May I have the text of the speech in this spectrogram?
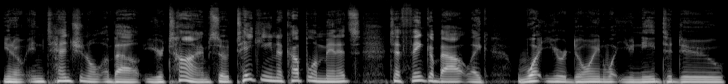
you know, intentional about your time. So taking a couple of minutes to think about like what you're doing, what you need to do,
